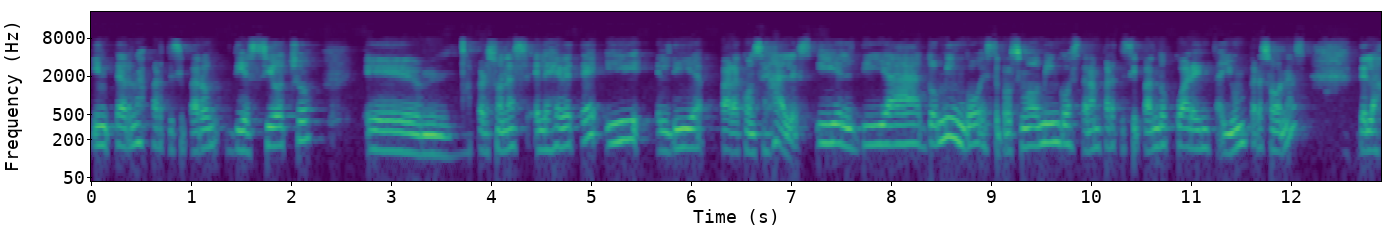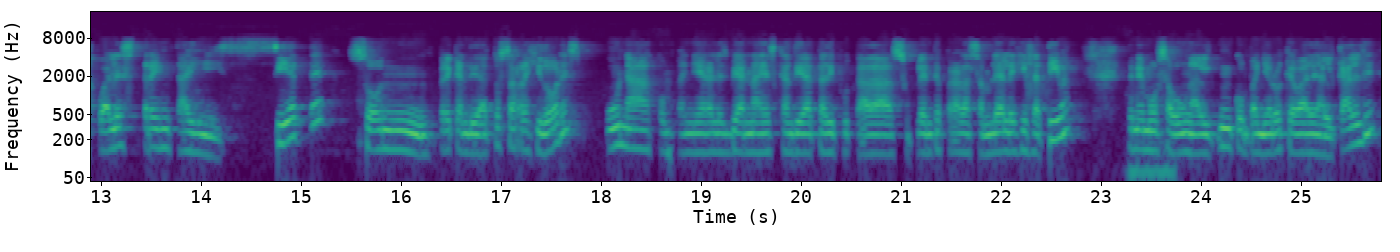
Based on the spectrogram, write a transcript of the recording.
internas participaron 18 eh, personas LGBT y el día para concejales. Y el día domingo, este próximo domingo, estarán participando 41 personas, de las cuales 37 son precandidatos a regidores una compañera lesbiana es candidata a diputada suplente para la Asamblea Legislativa, tenemos a un compañero que va de alcalde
